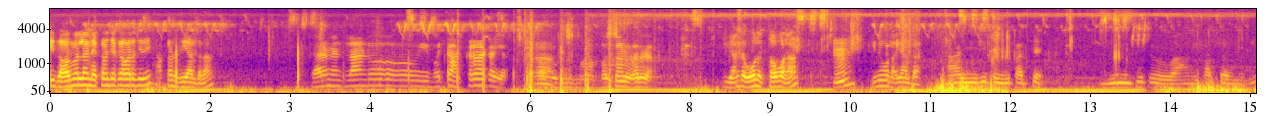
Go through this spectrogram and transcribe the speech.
ఈ గవర్నమెంట్ ల్యాండ్ ఎక్కడ నుంచి ఎక్కడ వరకు ఇది? అక్కడ నుంచి అంతనా? గవర్నమెంట్ ల్యాండ్ ఈ మొత్తం అక్కడ దాకా బస్ స్టాండ్ కలగా ఇది అంటే ఓన్లీ తవ్వనా? ఇది కూడా ఇది అంతా? ఇది ఇది పత్తే. దీని నుంచి పత్తే ఉన్నది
